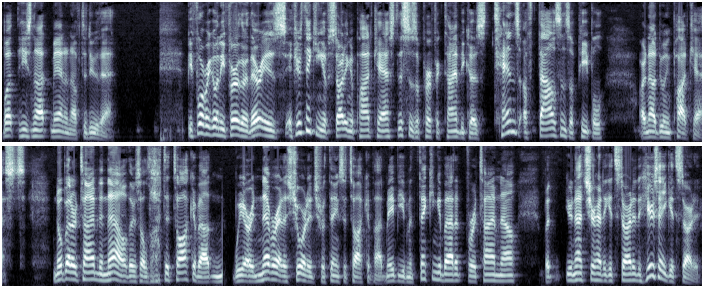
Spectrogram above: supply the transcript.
But he's not man enough to do that. Before we go any further, there is, if you're thinking of starting a podcast, this is a perfect time because tens of thousands of people are now doing podcasts. No better time than now. There's a lot to talk about. We are never at a shortage for things to talk about. Maybe you've been thinking about it for a time now, but you're not sure how to get started. Here's how you get started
